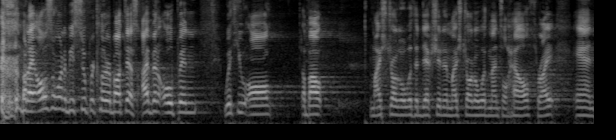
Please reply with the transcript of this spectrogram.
but I also want to be super clear about this. I've been open with you all about my struggle with addiction and my struggle with mental health, right? And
